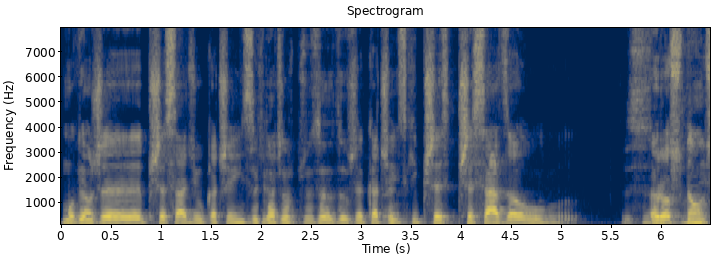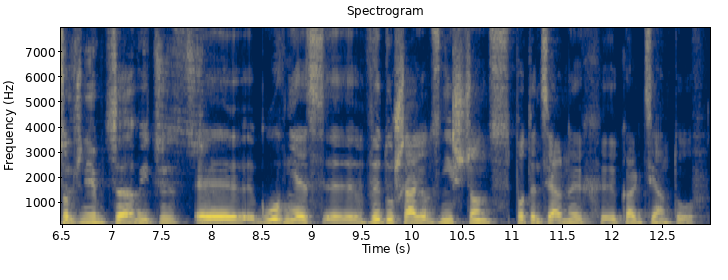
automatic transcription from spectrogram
Mówią, że przesadził Kaczyński, Że Kaczor przesadzał. że Kaczyński przes- przesadzał Z, rosnąco z Niemcami, czy z... E, głównie z, e, wyduszając, niszcząc potencjalnych e, koalicjantów.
